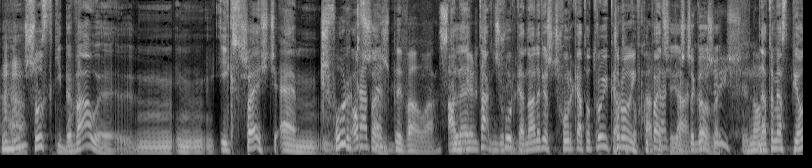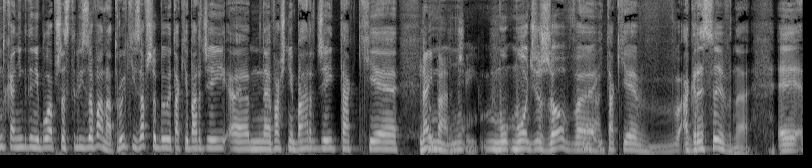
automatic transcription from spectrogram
Mhm. Szóstki bywały, mm, X6M. Czwórka owszem, też bywała. ale tak, czwórka, no ale wiesz, czwórka to trójka, trójka tylko w kupecie, tak, jeszcze tak, gorzej. No. Natomiast piątka nigdy nie była przestylizowana. Trójki zawsze były takie bardziej, e, właśnie bardziej takie Najbardziej. młodzieżowe tak. i takie agresywne. E,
